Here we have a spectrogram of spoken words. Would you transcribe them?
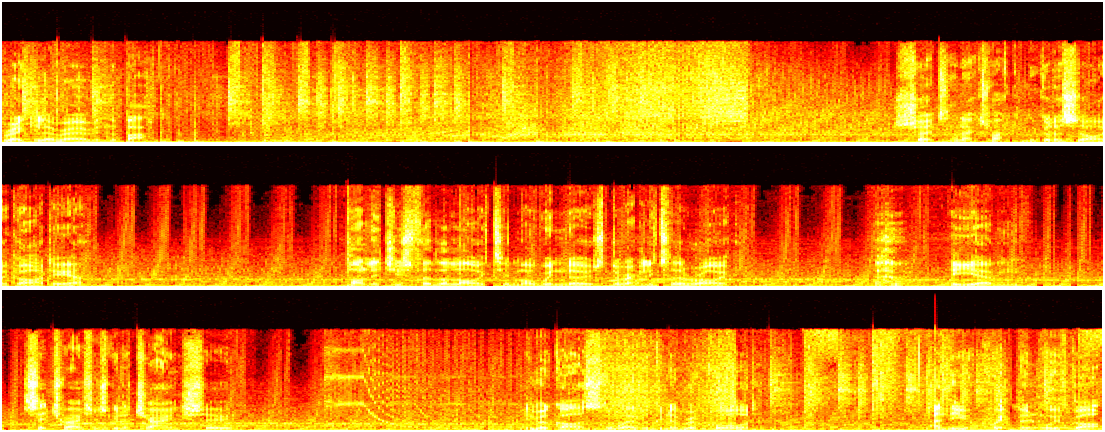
regular rare in the back. Straight to the next pack, and we've got a Zygarde here. Apologies for the light in my window's directly to the right. the um, situation's going to change soon in regards to where we're going to record and the equipment we've got.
